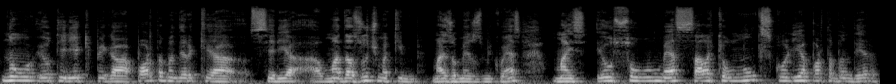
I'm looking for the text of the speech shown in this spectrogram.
não eu teria que pegar a porta-bandeira, que é a- seria uma das últimas que mais ou menos me conhece, mas eu sou o mestre-sala que eu nunca escolhi a porta-bandeira.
